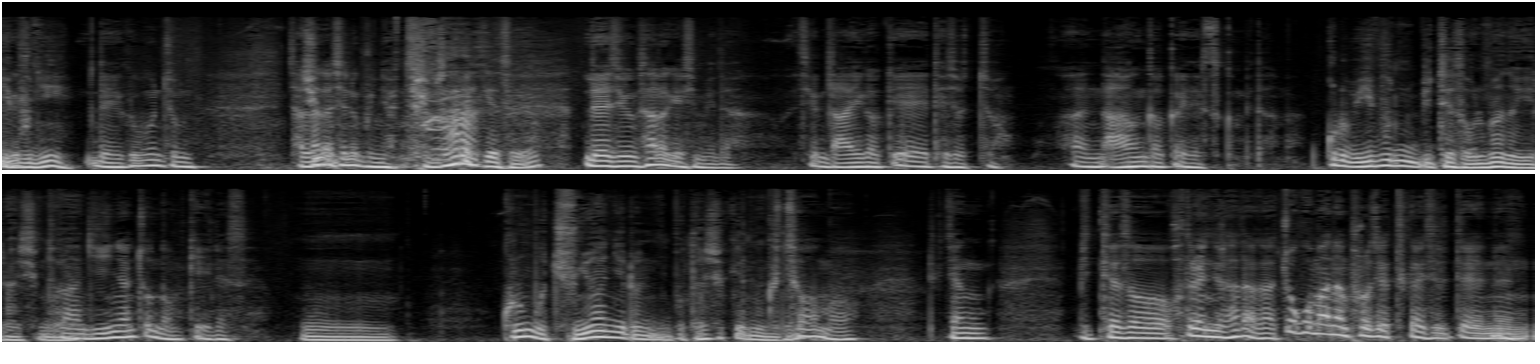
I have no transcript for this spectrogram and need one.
이분이? 네, 그분 좀 잘 나가시는 분이었죠. 지금 살아 계세요? 네, 지금 살아 계십니다. 지금 나이가 꽤 되셨죠. 한 아흔 가까이 됐을 겁니다. 그럼 이분 밑에서 얼마나 일하신 거예요? 한 2년 좀 넘게 일했어요. 음. 그럼 뭐 중요한 일은 못 하셨겠는데. 그쵸, 뭐. 그냥 밑에서 허드렛 일을 하다가 조그마한 프로젝트가 있을 때는 음.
